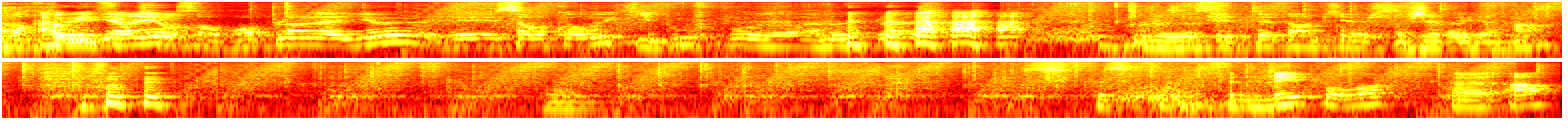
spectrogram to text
Alors que Ah oui, les guerriers, on s'en prend plein la gueule et c'est encore eux qui bouffent pour, à notre place. ça, c'est peut-être un piège, ça, J'avais faim. Faites B pour voir euh, A?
